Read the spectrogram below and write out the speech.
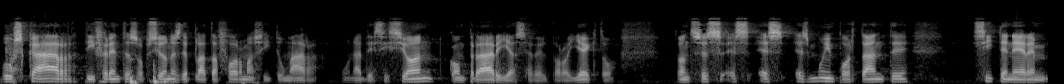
buscar diferentes opciones de plataformas y tomar una decisión, comprar y hacer el proyecto. Entonces es, muy importante sí tener,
